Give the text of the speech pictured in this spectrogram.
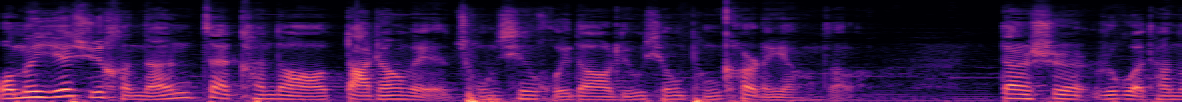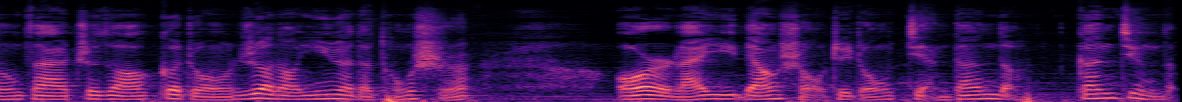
我们也许很难再看到大张伟重新回到流行朋克的样子了，但是如果他能在制造各种热闹音乐的同时，偶尔来一两首这种简单的、干净的、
